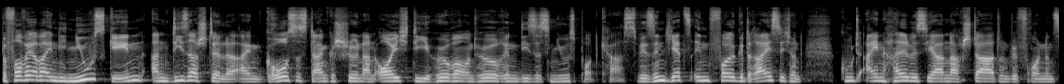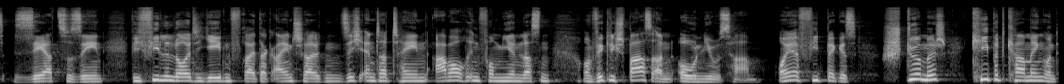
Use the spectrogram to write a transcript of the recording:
Bevor wir aber in die News gehen, an dieser Stelle ein großes Dankeschön an euch, die Hörer und Hörerinnen dieses News-Podcasts. Wir sind jetzt in Folge 30 und gut ein halbes Jahr nach Start und wir freuen uns sehr zu sehen, wie viele Leute jeden Freitag einschalten, sich entertainen, aber auch informieren lassen und wirklich Spaß an O-News haben. Euer Feedback ist stürmisch, keep it coming und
